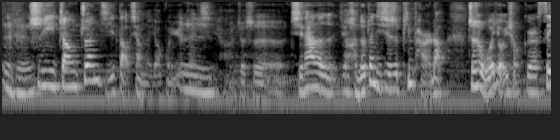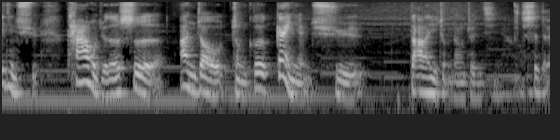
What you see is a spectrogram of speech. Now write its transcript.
嗯哼。是一张专辑导向的摇滚乐专辑啊，就是其他的有很多专辑其实是拼盘的，就是我有一首歌塞进去，它我觉得是按照整个概念去搭了一整张专辑啊。是的，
